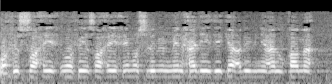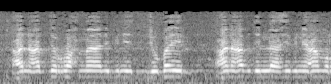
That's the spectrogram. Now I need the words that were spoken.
وفي الصحيح وفي صحيح مسلم من حديث كعب بن علقمة عن عبد الرحمن بن جبير عن عبد الله بن عمرو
